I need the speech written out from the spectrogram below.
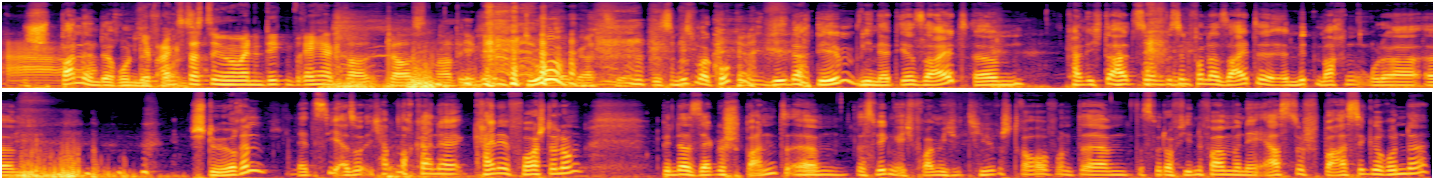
ah, spannende Runde. Ich habe Angst, dass du immer meine dicken Brecher klaust, Martin. du, oh das müssen wir gucken. Je nachdem, wie nett ihr seid, ähm, kann ich da halt so ein bisschen von der Seite äh, mitmachen oder ähm, stören. Let's see. Also ich habe noch keine, keine Vorstellung bin da sehr gespannt. Ähm, deswegen, ich freue mich tierisch drauf und ähm, das wird auf jeden Fall mal eine erste spaßige Runde,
